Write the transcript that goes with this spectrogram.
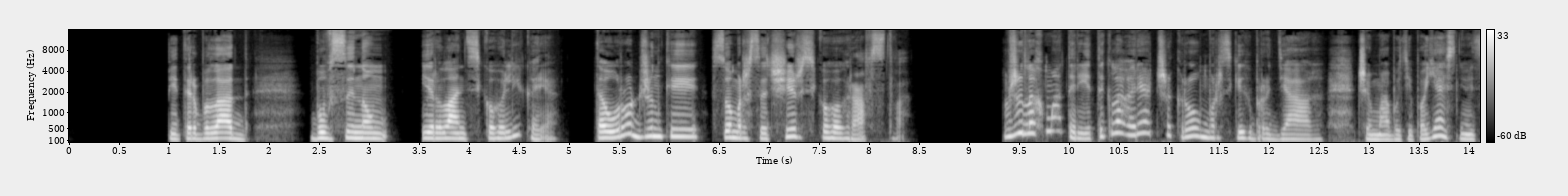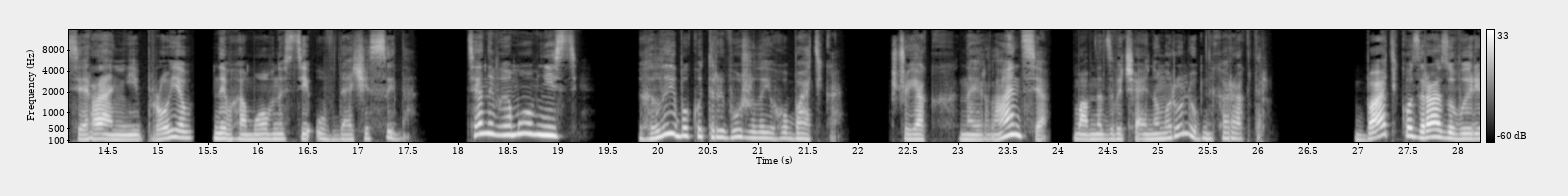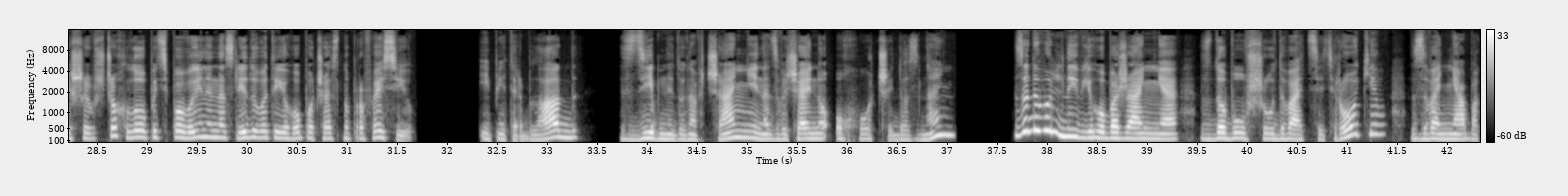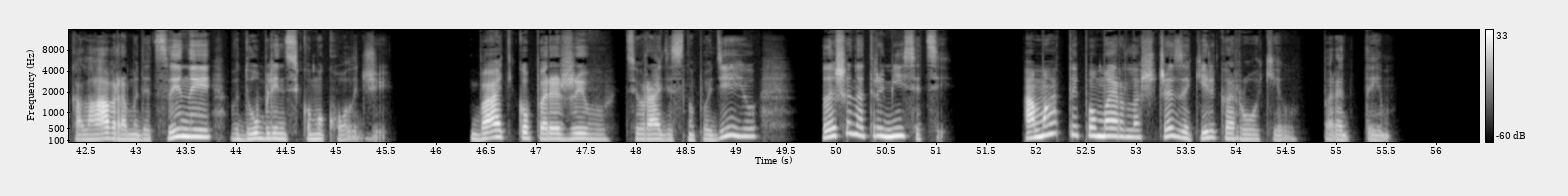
Пітер Блад був сином ірландського лікаря та уродженки Сомерсетширського графства. В жилах матері текла гаряча кров морських бродяг, чи, мабуть, і пояснюється ранній прояв невгамовності у вдачі сина. Ця невгамовність глибоко тривожила його батька, що, як на ірландця, мав надзвичайно миролюбний характер. Батько зразу вирішив, що хлопець повинен наслідувати його почесну професію, і Пітер Блад, здібний до навчання і надзвичайно охочий до знань, задовольнив його бажання, здобувши у 20 років звання бакалавра медицини в Дублінському коледжі. Батько пережив цю радісну подію лише на три місяці, а мати померла ще за кілька років перед тим.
